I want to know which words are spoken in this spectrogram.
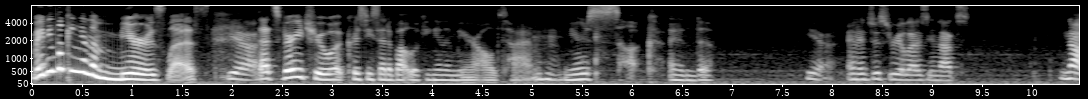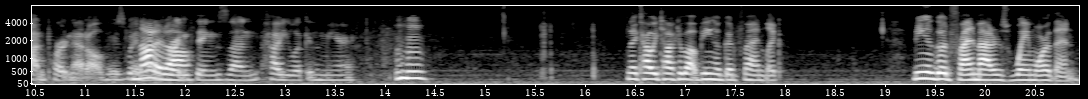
maybe looking in the mirror is less. yeah That's very true what Christy said about looking in the mirror all the time. Mhm. Mirrors suck and uh, yeah and it's just realizing that's not important at all there's way Not more at important all. things than how you look in the mirror Mhm. Like how we talked about being a good friend, like being a good friend matters way more than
